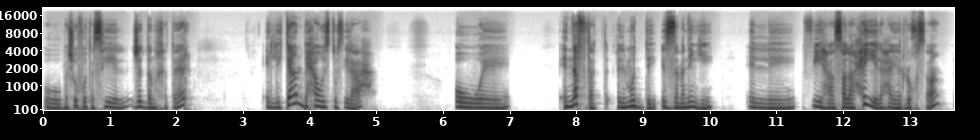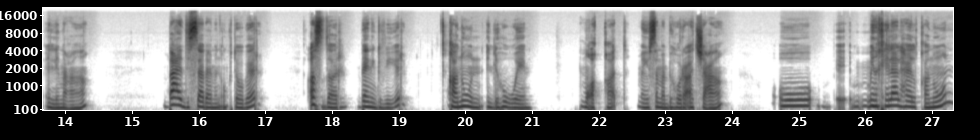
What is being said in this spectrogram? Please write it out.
وبشوفه تسهيل جدا خطر اللي كان بحوزته سلاح ونفذت المدة الزمنية اللي فيها صلاحية لهاي الرخصة اللي معها بعد السابع من أكتوبر أصدر بين كفير قانون اللي هو مؤقت ما يسمى بهراءات شعاع. ومن خلال هاي القانون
